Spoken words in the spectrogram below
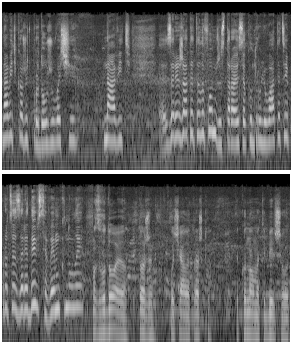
Навіть кажуть продовжувачі. Навіть заряджати телефон вже стараюся контролювати цей процес. Зарядився, вимкнули. З водою теж почали трошки економити більше. От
